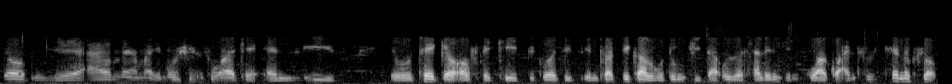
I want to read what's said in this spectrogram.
stop there. I'm my emotions work and leave. He will take care of the kid because it's impractical ukuthi umjida uzohlala endlini kwakho until 10 o'clock.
